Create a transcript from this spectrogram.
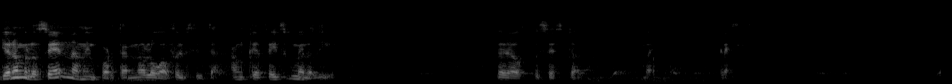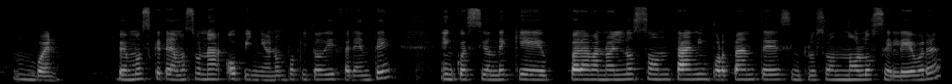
yo no me lo sé, no me importa, no lo voy a felicitar, aunque Facebook me lo diga. Pero pues es todo. Bueno, gracias. Mm, bueno, vemos que tenemos una opinión un poquito diferente en cuestión de que para Manuel no son tan importantes, incluso no lo celebra.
